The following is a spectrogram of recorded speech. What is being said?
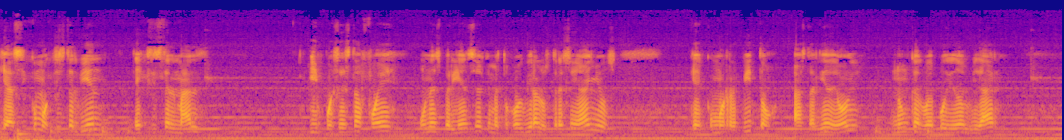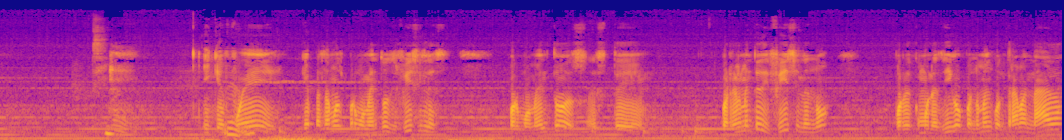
Que así como existe el bien, existe el mal. Y pues esta fue una experiencia que me tocó vivir a los 13 años, que como repito, hasta el día de hoy nunca lo he podido olvidar. Y que fue que pasamos por momentos difíciles, por momentos este pues realmente difíciles, ¿no? Porque como les digo, pues no me encontraba nada.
